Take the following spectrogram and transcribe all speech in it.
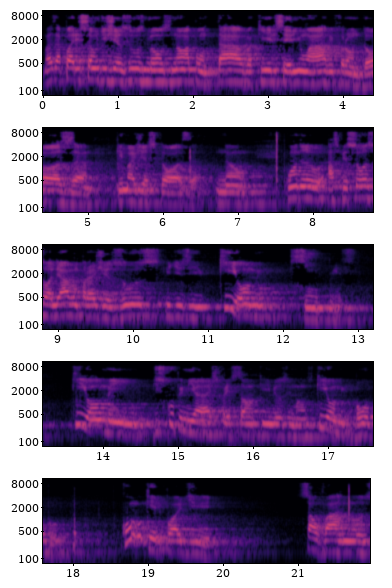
Mas a aparição de Jesus, irmãos, não apontava que ele seria uma árvore frondosa e majestosa. Não. Quando as pessoas olhavam para Jesus e diziam: Que homem simples, que homem, desculpe-me a expressão aqui, meus irmãos, que homem bobo. Como que ele pode salvar-nos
